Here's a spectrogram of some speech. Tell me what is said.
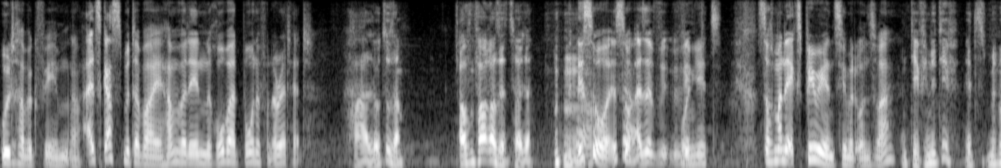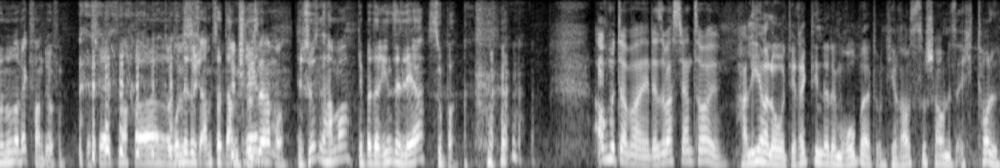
ultra bequem. Ja. Als Gast mit dabei haben wir den Robert Bohne von der Red Hat. Hallo zusammen. Auf dem Fahrersitz heute. Ist so, ist so. Ja. Also, Wohin geht's? Ist doch mal eine Experience hier mit uns, wa? Definitiv. Jetzt müssen wir nur noch wegfahren dürfen. Das wäre jetzt noch äh, eine Runde durch Amsterdam. Den Schlüssel haben wir. Den Schlüssel haben wir. Die Batterien sind leer. Super. Auch mit dabei, der Sebastian Zoll. Hallo, direkt hinter dem Robert. Und hier rauszuschauen ist echt toll.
